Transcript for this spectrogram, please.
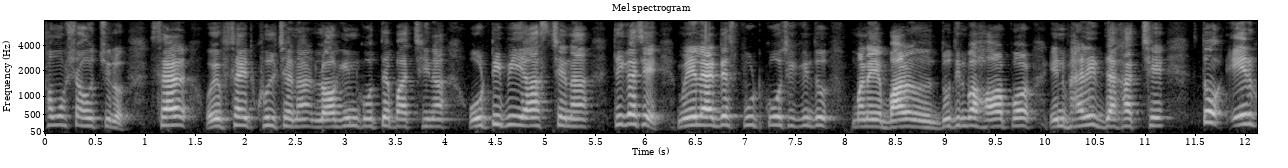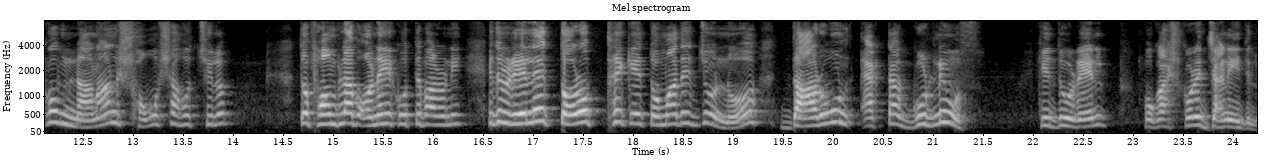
সমস্যা হচ্ছিল। স্যার ওয়েবসাইট খুলছে না লগ ইন করতে পারছি না ওটিপি আসছে না, ঠিক আছে? মেল অ্যাড্রেস পুট করছি কিন্তু মানে বার দু তিনবার হওয়ার পর ইনভ্যালিড দেখাচ্ছে। তো এরকম নানান সমস্যা হচ্ছিল। তো ফর্ম ফিল আপ অনেকে করতে পারোনি। কিন্তু রেলের তরফ থেকে তোমাদের জন্য দারুণ একটা গুড নিউজ কিন্তু রেল প্রকাশ করে জানিয়ে দিল।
